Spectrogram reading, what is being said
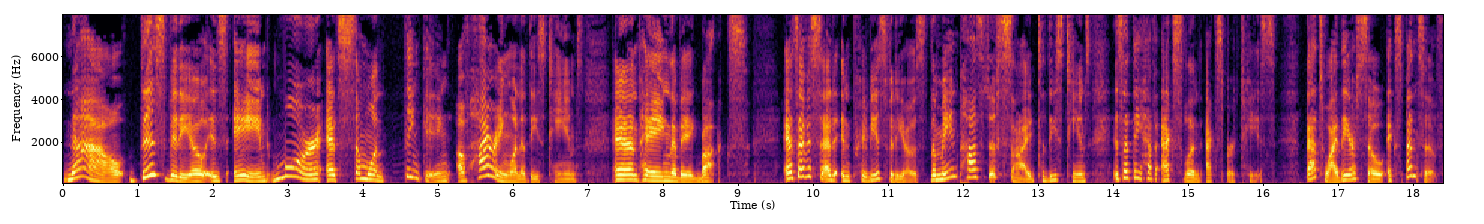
Now, this video is aimed more at someone thinking of hiring one of these teams and paying the big bucks. As I've said in previous videos, the main positive side to these teams is that they have excellent expertise. That's why they are so expensive.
